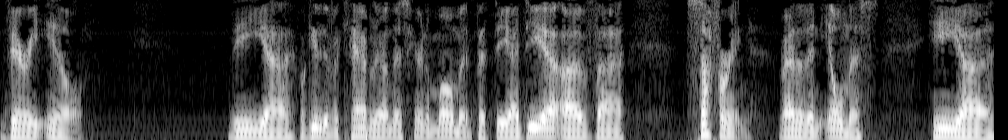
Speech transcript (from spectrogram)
very ill. The uh, we'll give you the vocabulary on this here in a moment, but the idea of uh, suffering rather than illness, he uh,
